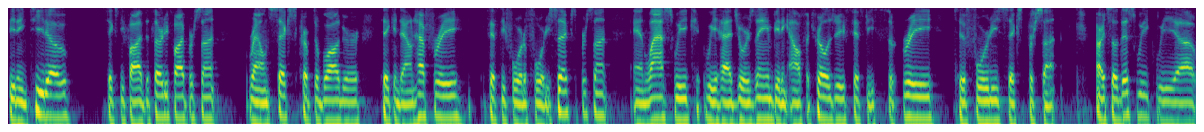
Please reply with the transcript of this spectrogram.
beating Tito 65 to 35 percent. Round six, Crypto Blogger taking down Heffrey 54 to 46 percent. And last week we had George Zane beating Alpha Trilogy 53 to 46 percent. All right, so this week we uh,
